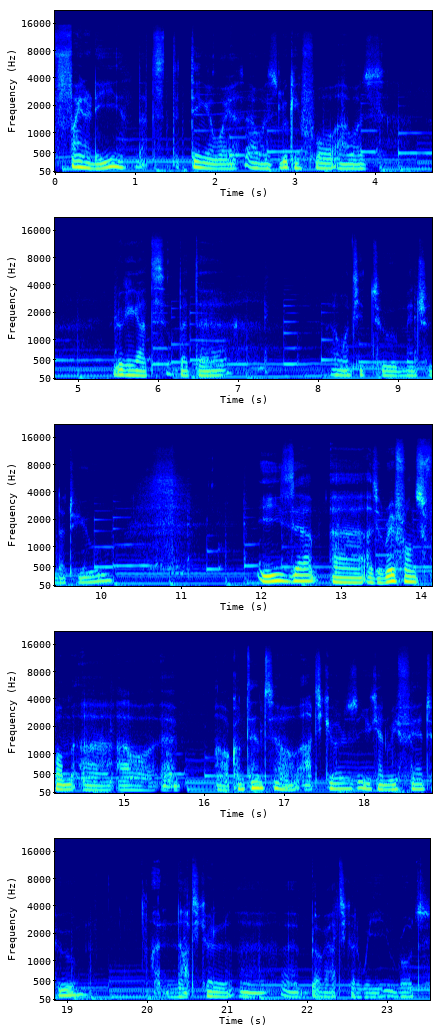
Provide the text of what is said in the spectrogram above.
Finally, that's the thing I was, I was looking for. I was looking at, but uh, I wanted to mention that to you is uh, uh, as a reference from uh, our our content, our articles, you can refer to an article, uh, a blog article we wrote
